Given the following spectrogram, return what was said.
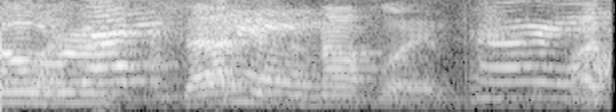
over. That is Thaddeus is not playing. Sorry. I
